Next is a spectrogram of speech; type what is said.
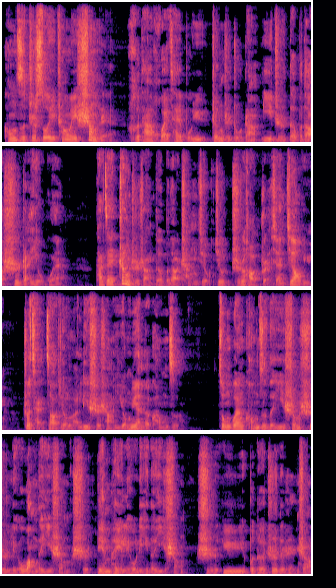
孔子之所以成为圣人，和他怀才不遇、政治主张一直得不到施展有关。他在政治上得不到成就，就只好转向教育，这才造就了历史上永远的孔子。纵观孔子的一生，是流亡的一生，是颠沛流离的一生，是郁郁不得志的人生。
